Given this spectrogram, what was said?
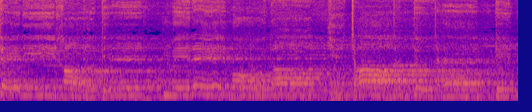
तेरी खातिर मेरे मौला ये चाहत है कि मिल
